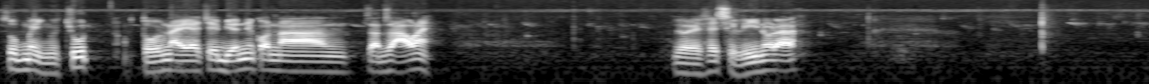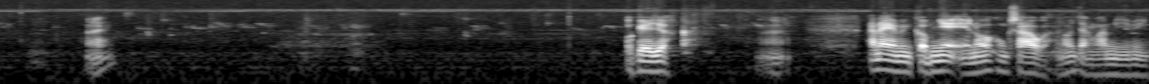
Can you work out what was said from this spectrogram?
Giúp mình một chút. Tối hôm nay chế biến những con uh, rắn ráo này. Rồi sẽ xử lý nó đã. Ok chưa cái này mình cầm nhẹ nó không sao cả nó chẳng làm gì mình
